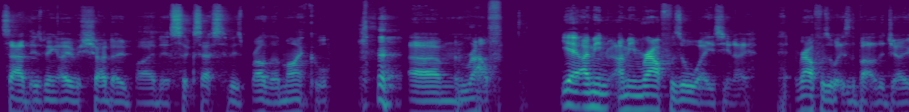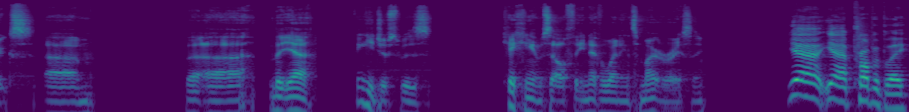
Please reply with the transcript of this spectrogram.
sad that he was being overshadowed by the success of his brother, Michael. Um, and Ralph. Yeah, I mean, I mean, Ralph was always, you know, Ralph was always the butt of the jokes. Um, but, uh, but yeah, I think he just was kicking himself that he never went into motor racing. Yeah, yeah, probably,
